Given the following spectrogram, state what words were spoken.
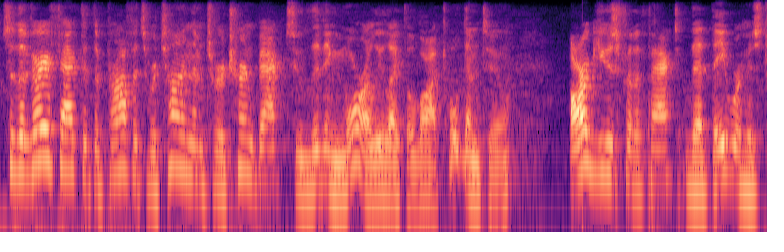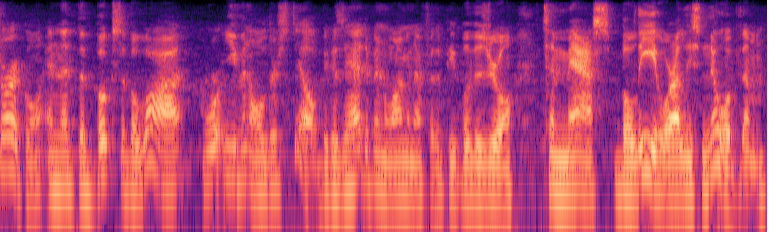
So the very fact that the prophets were telling them to return back to living morally like the law told them to, argues for the fact that they were historical and that the books of the law were even older still because they had to have been long enough for the people of Israel to mass believe or at least know of them.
